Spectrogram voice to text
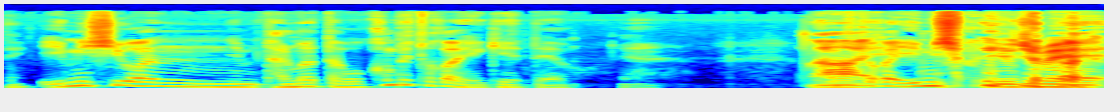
네? 임시완님 닮았다고 컴퓨터가 얘기했대요. 아 컴퓨터가 임시완 요즘에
